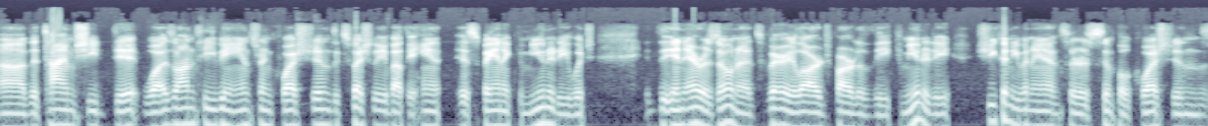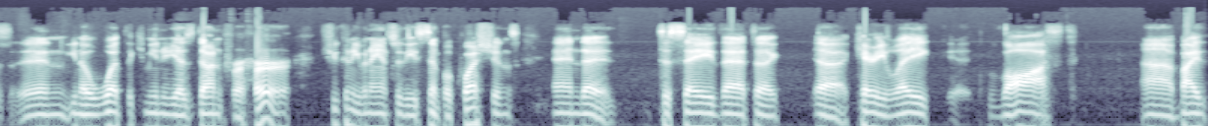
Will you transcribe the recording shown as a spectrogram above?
Uh, the time she did was on TV answering questions, especially about the Han- Hispanic community, which in Arizona, it's a very large part of the community. She couldn't even answer simple questions and, you know, what the community has done for her. She couldn't even answer these simple questions. And uh, to say that uh, uh, Kari Lake lost uh, by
